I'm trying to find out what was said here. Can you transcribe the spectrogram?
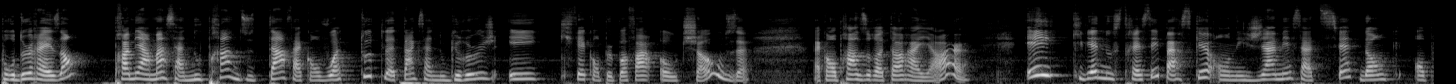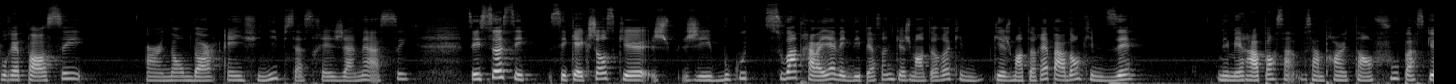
pour deux raisons premièrement, ça nous prend du temps, fait qu'on voit tout le temps que ça nous gruge et qui fait qu'on peut pas faire autre chose. Fait qu'on prend du retard ailleurs. Et qui viennent nous stresser parce qu'on n'est jamais satisfait, donc on pourrait passer un nombre d'heures infini, puis ça serait jamais assez. C'est ça, c'est quelque chose que j'ai beaucoup, souvent travaillé avec des personnes que je mentorais, que je mentorais, pardon, qui me disaient mais mes rapports, ça, me prend un temps fou parce que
